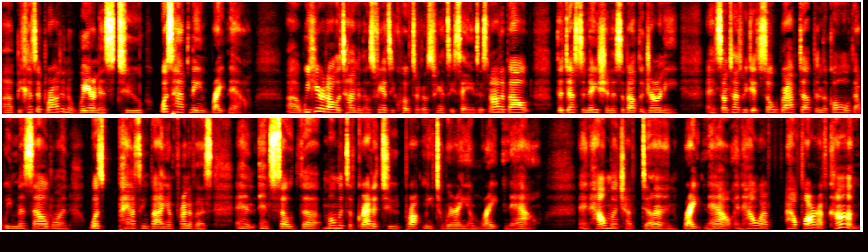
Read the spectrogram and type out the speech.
uh, because it brought an awareness to what's happening right now. Uh, we hear it all the time in those fancy quotes or those fancy sayings. It's not about the destination, it's about the journey. And sometimes we get so wrapped up in the goal that we miss out on what's passing by in front of us. And, and so the moments of gratitude brought me to where I am right now and how much I've done right now and how i how far I've come,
